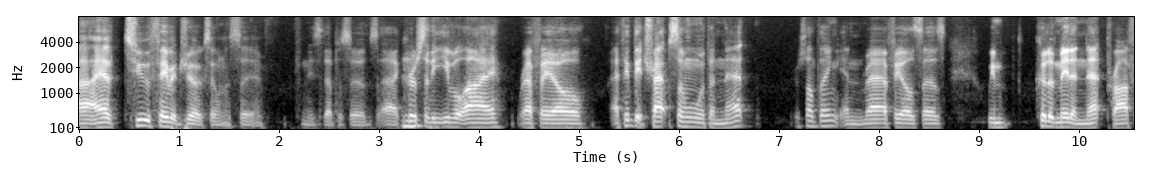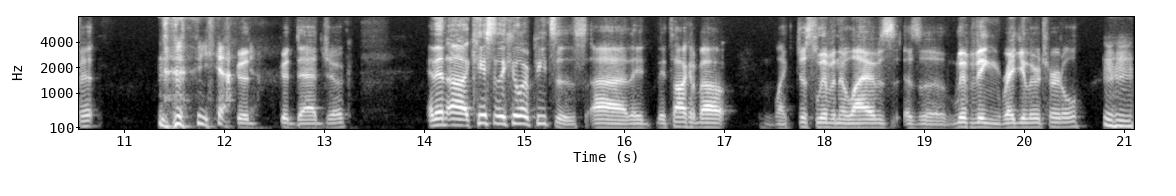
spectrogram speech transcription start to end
Uh, I have two favorite jokes I want to say from these episodes. Uh, Mm-hmm. Curse of the Evil Eye, Raphael. I think they trapped someone with a net or something, and Raphael says, "We could have made a net profit." yeah, Good, good dad joke. And then uh, Case of the Killer Pizzas. Uh, they they talking about like just living their lives as a living regular turtle, hmm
